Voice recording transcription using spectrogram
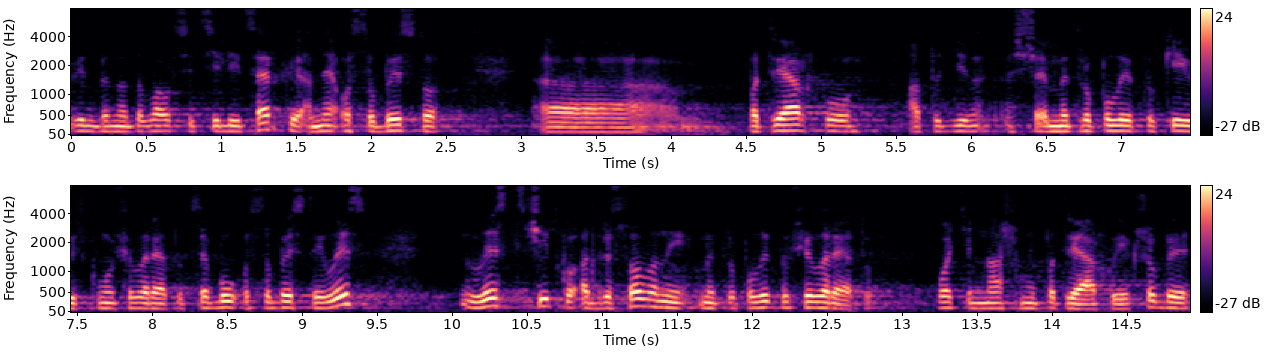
він би надавався цілій церкві, а не особисто е- патріарху, а тоді ще митрополиту Київському Філарету. Це був особистий лист, лист чітко адресований митрополиту Філарету, потім нашому патріарху. Якщо б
